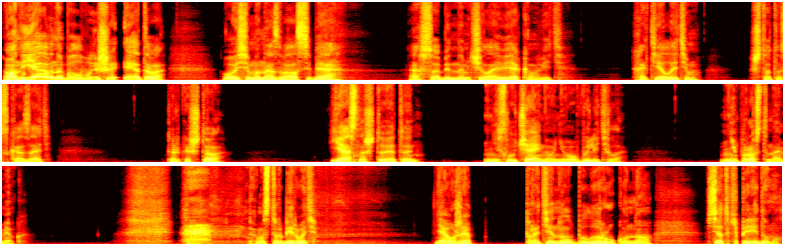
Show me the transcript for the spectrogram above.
Он явно был выше этого. Осима назвал себя особенным человеком, ведь хотел этим что-то сказать. Только что? Ясно, что это не случайно у него вылетело. Не просто намек. Мастурбировать? Я уже протянул было руку, но все-таки передумал.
